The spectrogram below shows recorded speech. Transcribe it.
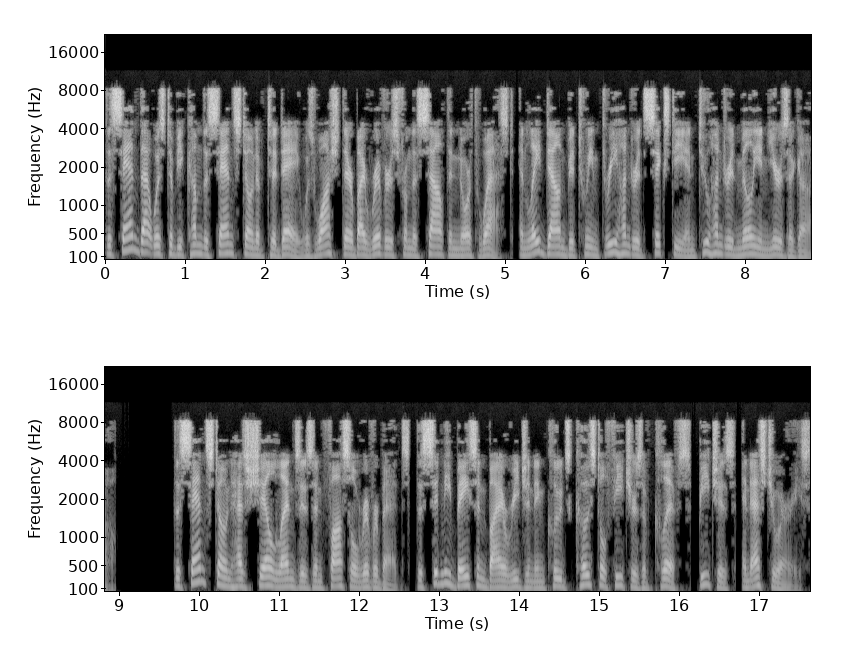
The sand that was to become the sandstone of today was washed there by rivers from the south and northwest, and laid down between 360 and 200 million years ago. The sandstone has shale lenses and fossil riverbeds. The Sydney Basin bioregion includes coastal features of cliffs, beaches, and estuaries.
